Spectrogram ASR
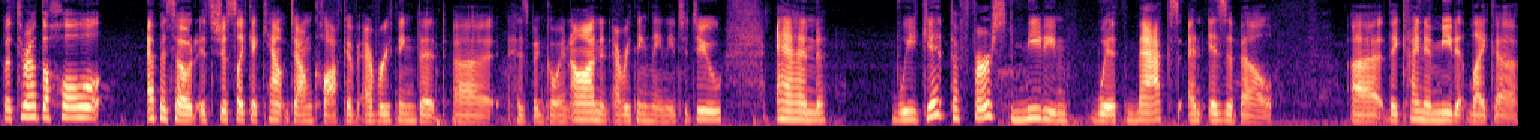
But throughout the whole episode, it's just like a countdown clock of everything that uh, has been going on and everything they need to do. And we get the first meeting with Max and Isabel. Uh, they kind of meet at like a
